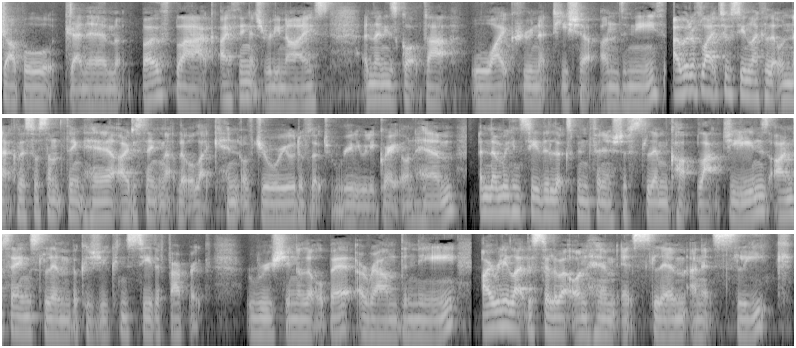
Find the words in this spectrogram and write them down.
double denim, both black. I think it's really nice. And then he's got that white crew neck t-shirt underneath. I would have liked to have seen like a little necklace or something here. I just think that little like hint of jewelry would have looked really, really great on him. And then we can see the look's been finished of slim cut black jeans. I'm saying slim because you can see the fabric ruching a little bit around the knee. I really like the silhouette on him. It's slim and it's sleek.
